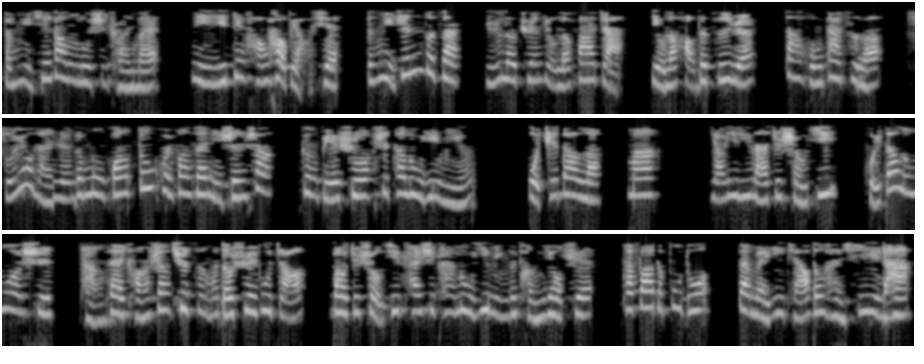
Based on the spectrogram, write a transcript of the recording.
等你接到了陆氏传媒，你一定好好表现。等你真的在娱乐圈有了发展，有了好的资源，大红大紫了，所有男人的目光都会放在你身上，更别说是他陆一鸣。”我知道了，妈。姚依依拿着手机回到了卧室。躺在床上却怎么都睡不着，抱着手机开始看陆一鸣的朋友圈。他发的不多，但每一条都很吸引他。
